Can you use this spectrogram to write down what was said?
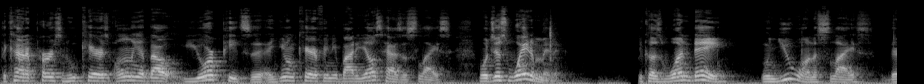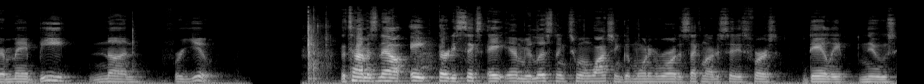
the kind of person who cares only about your pizza and you don't care if anybody else has a slice, well, just wait a minute. Because one day, when you want a slice, there may be none for you. The time is now 8:36 a.m. You're listening to and watching Good Morning Aurora, the second largest city's first daily news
